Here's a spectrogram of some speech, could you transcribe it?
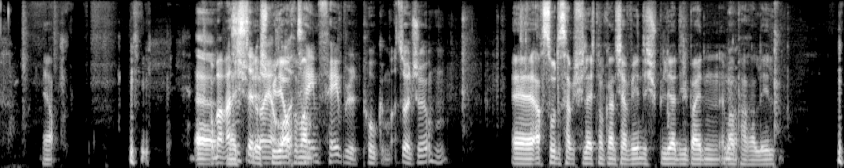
ja. äh, Aber was ist denn euer All-Time-Favorite Pokémon? So, Entschuldigung. Hm? Äh, ach so, das habe ich vielleicht noch gar nicht erwähnt. Ich spiele ja die beiden immer ja. parallel.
